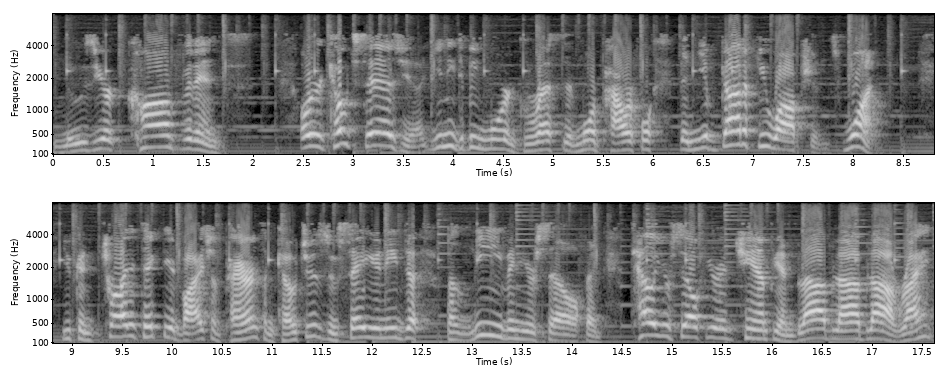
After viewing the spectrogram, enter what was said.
lose your confidence, or your coach says you, you need to be more aggressive, more powerful, then you've got a few options. One, you can try to take the advice of parents and coaches who say you need to believe in yourself and tell yourself you're a champion, blah, blah, blah, right?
